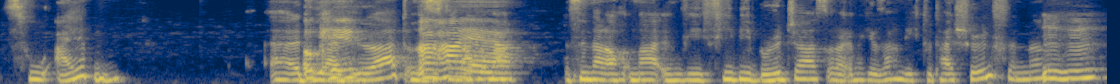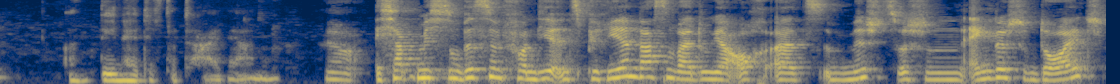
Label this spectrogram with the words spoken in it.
zu Alben, äh, die Okay. er hört. Und das, Aha, auch ja, immer, das sind dann auch immer irgendwie Phoebe Bridgers oder irgendwelche Sachen, die ich total schön finde. Mhm. Und den hätte ich total gerne. Ja, ich habe mich so ein bisschen von dir inspirieren lassen, weil du ja auch äh, mischt zwischen Englisch und Deutsch.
